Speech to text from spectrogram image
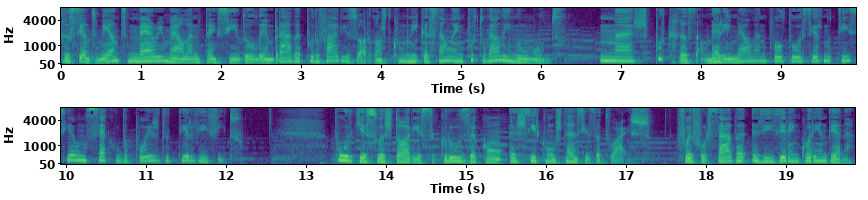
Recentemente, Mary Mellon tem sido lembrada por vários órgãos de comunicação em Portugal e no mundo. Mas por que razão Mary Mellon voltou a ser notícia um século depois de ter vivido? Porque a sua história se cruza com as circunstâncias atuais. Foi forçada a viver em quarentena.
